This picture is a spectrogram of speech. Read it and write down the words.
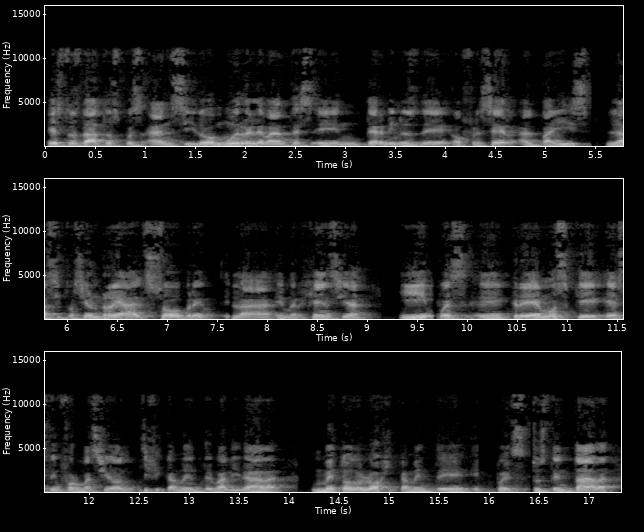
Estos datos pues han sido muy relevantes en términos de ofrecer al país la situación real sobre la emergencia y pues eh, creemos que esta información científicamente validada, metodológicamente eh, pues sustentada,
